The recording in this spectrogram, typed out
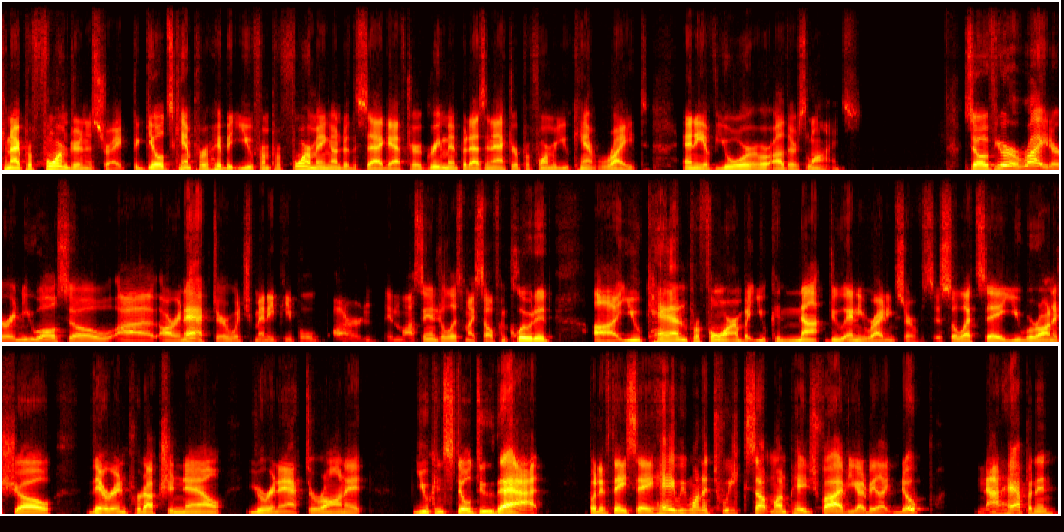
Can I perform during a strike? The guilds can't prohibit you from performing under the SAG AFTRA agreement, but as an actor or performer, you can't write any of your or others' lines. So if you're a writer and you also uh, are an actor, which many people are in Los Angeles, myself included, uh, you can perform, but you cannot do any writing services. So let's say you were on a show, they're in production now, you're an actor on it, you can still do that. But if they say, hey, we want to tweak something on page five, you got to be like, nope, not happening.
